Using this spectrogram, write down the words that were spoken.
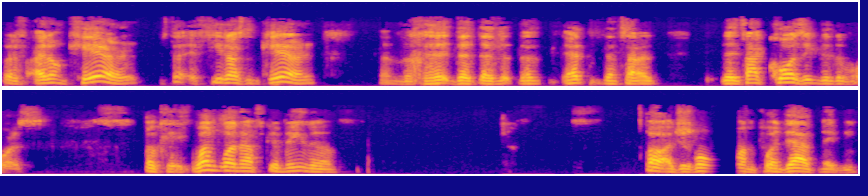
But if I don't care, if he doesn't care, then the, the, the, the, that, that's how It's not causing the divorce. Okay, one one afkamina. Oh, I just want to point out maybe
